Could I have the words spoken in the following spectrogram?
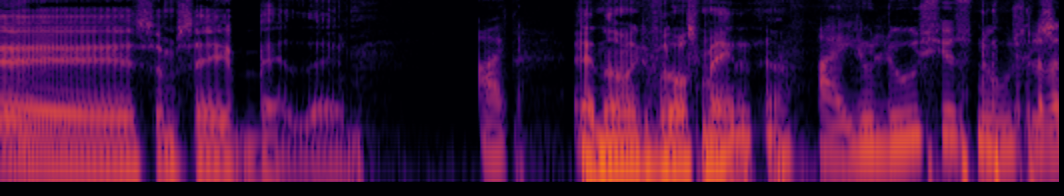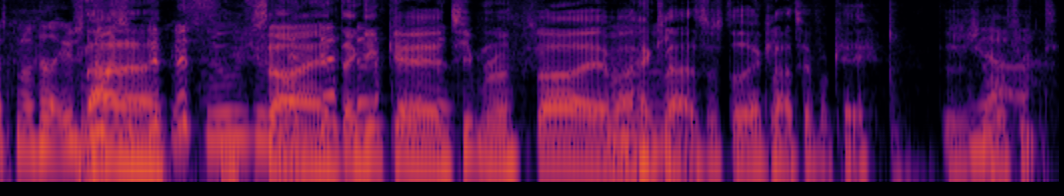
øh, som sagde, hvad, øh, Ej. er det noget, man kan få lov at smage det der? Ej, you lose your snooze, eller hvad sådan noget hedder. You Nej, nej, nej. Så øh, der gik øh, 10 minutter, så øh, var han klar, så stod jeg klar til at få kage. Det synes jeg Ja. var fint.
